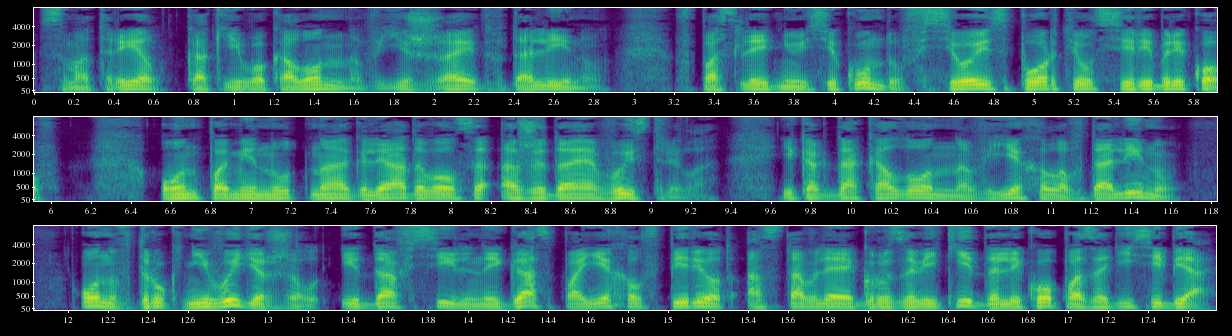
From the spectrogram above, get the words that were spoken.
смотрел, как его колонна въезжает в долину. В последнюю секунду все испортил Серебряков. Он поминутно оглядывался, ожидая выстрела. И когда колонна въехала в долину, он вдруг не выдержал и, дав сильный газ, поехал вперед, оставляя грузовики далеко позади себя.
